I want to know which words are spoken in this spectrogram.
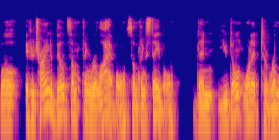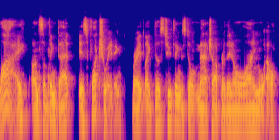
Well, if you're trying to build something reliable, something stable, then you don't want it to rely on something that is fluctuating, right? Like those two things don't match up or they don't align well.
